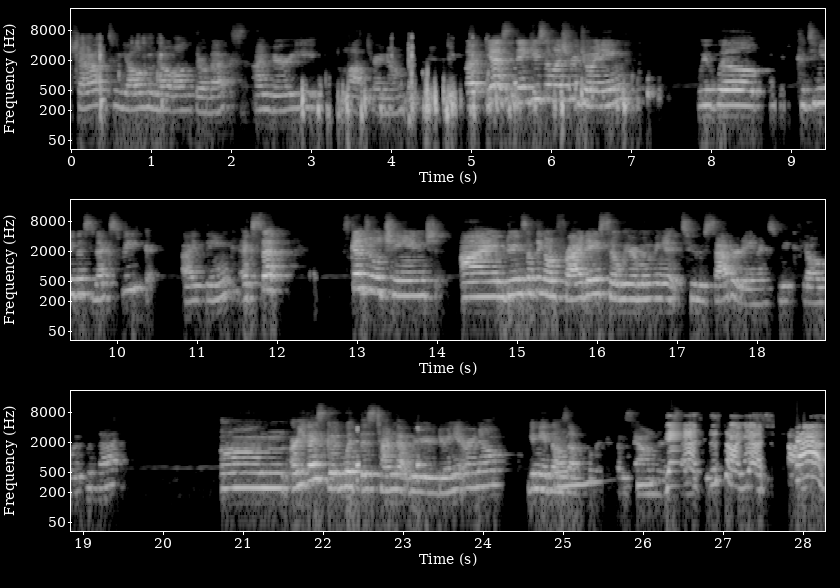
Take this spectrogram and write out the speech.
shout out to y'all who know all the throwbacks. I'm very hot right now. But yes, thank you so much for joining. We will continue this next week, I think, except schedule change. I'm doing something on Friday, so we are moving it to Saturday next week. If y'all good with that? Um, are you guys good with this time that we're doing it right now? Give me a thumbs up or thumbs down. or Yes, something. this time, yes. Yes.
